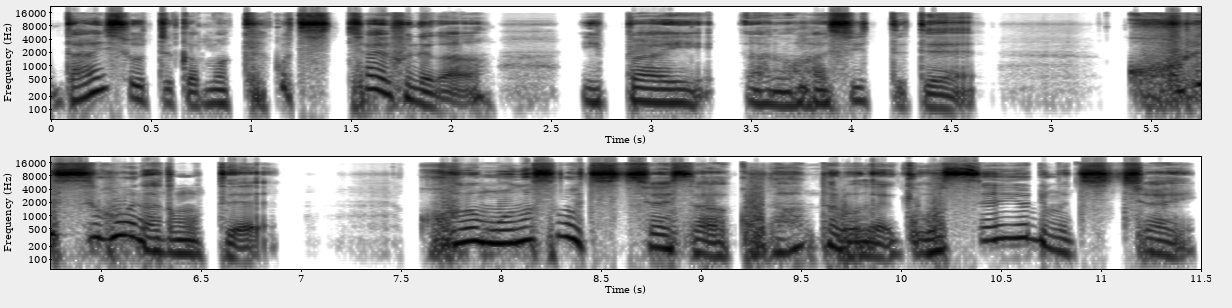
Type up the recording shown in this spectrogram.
大小っていうか、まあ、結構ちっちゃい船がいっぱい、あの、走ってて、これすごいなと思って。このものすごいちっちゃいさ、これなんだろうね、漁船よりもちっちゃい。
